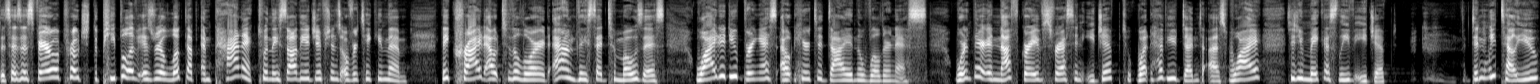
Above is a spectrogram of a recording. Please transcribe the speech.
It says, As Pharaoh approached, the people of Israel looked up and panicked when they saw the Egyptians overtaking them. They cried out to the Lord, and they said to Moses, Why did you bring us out here to die in the wilderness? Weren't there enough graves for us in Egypt? What have you done to us? Why did you make us leave Egypt? Didn't we tell you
